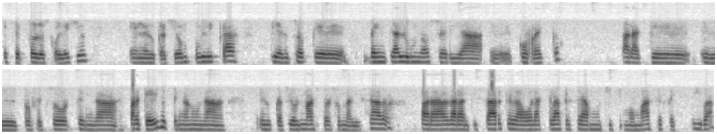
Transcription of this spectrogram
excepto los colegios en la educación pública pienso que 20 alumnos sería eh, correcto para que el profesor tenga, para que ellos tengan una educación más personalizada, para garantizar que la hora clase sea muchísimo más efectiva.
